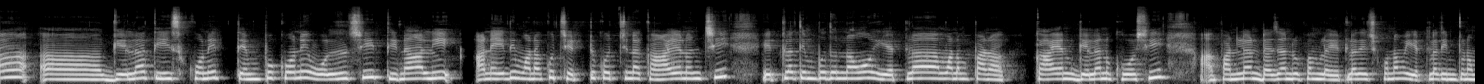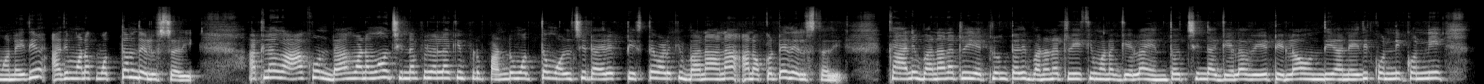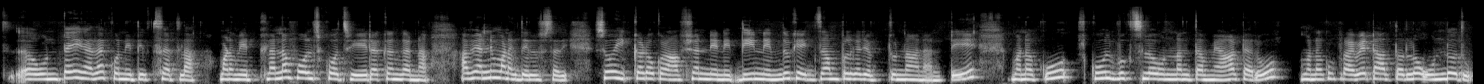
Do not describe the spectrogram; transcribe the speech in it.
గెల తీసుకొని తెంపుకొని ఒలిచి తినాలి అనేది మనకు చెట్టుకొచ్చిన కాయ నుంచి ఎట్లా తింపుతున్నామో ఎట్లా మనం ప కాయను గెలను కోసి ఆ పండ్లను డజన్ రూపంలో ఎట్లా తెచ్చుకున్నాం ఎట్లా తింటున్నాం అనేది అది మనకు మొత్తం తెలుస్తుంది. అట్లా కాకుండా మనము చిన్నపిల్లలకి ఇప్పుడు పండు మొత్తం ఒలిచి డైరెక్ట్ ఇస్తే వాడికి బనానా అని ఒక్కటే తెలుస్తుంది. కానీ బనానా ట్రీ ఎట్లుంటుంది? బనానా ట్రీకి మన గెల ఎంత వచ్చింది ఆ గెల వెయిట్ ఎలా ఉంది అనేది కొన్ని కొన్ని ఉంటాయి కదా కొన్ని టిప్స్ అట్లా. మనం ఎట్లన్నా పోల్చుకోవచ్చు ఏ రకంగా అవి అన్నీ మనకు తెలుస్తుంది. సో ఇక్కడ ఒక ఆప్షన్ నేను దీన్ని ఎందుకు ఎగ్జాంపుల్గా చెప్తున్నానంటే మనకు స్కూల్ బుక్స్లో ఉన్నంత మ్యాటరు మనకు ప్రైవేట్ ఆథర్లో ఉండదు.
